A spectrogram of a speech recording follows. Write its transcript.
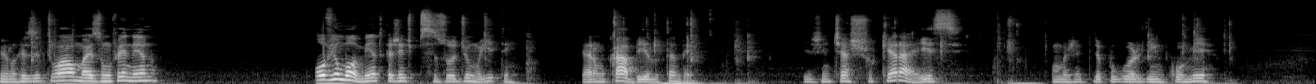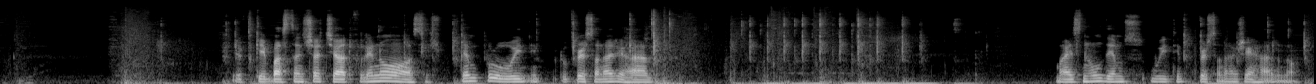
Cabelo residual, mais um veneno. Houve um momento que a gente precisou de um item. Era um cabelo também. E a gente achou que era esse. Como a gente deu pro gordinho comer. Eu fiquei bastante chateado. Falei, nossa, temos pro, pro personagem errado. Mas não demos o item pro personagem errado, não.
